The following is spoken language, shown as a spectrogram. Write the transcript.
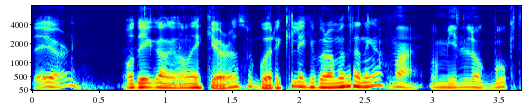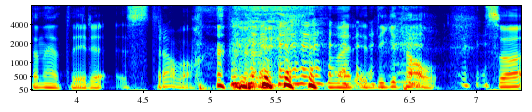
Det gjør den. Og de gangene han ikke gjør det, så går det ikke like bra med treninga. Nei, og min loggbok den heter Strava. den er digital. Så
